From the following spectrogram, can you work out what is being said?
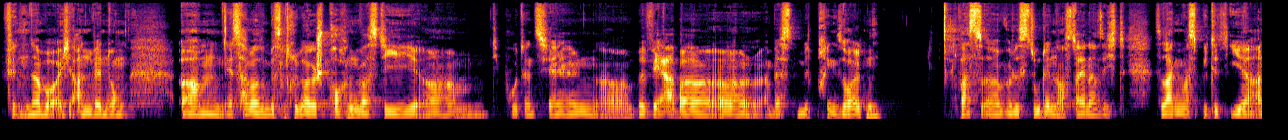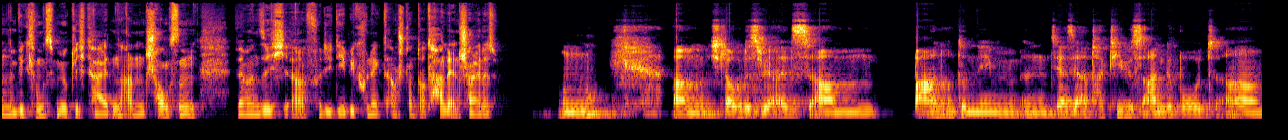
finden dann bei euch Anwendung. Ähm, jetzt haben wir so ein bisschen drüber gesprochen, was die, ähm, die potenziellen äh, Bewerber äh, am besten mitbringen sollten. Was äh, würdest du denn aus deiner Sicht sagen, was bietet ihr an Entwicklungsmöglichkeiten, an Chancen, wenn man sich äh, für die DB Connect am Standort Halle entscheidet? Mhm. Ähm, ich glaube, dass wir als ähm, Bahnunternehmen ein sehr, sehr attraktives Angebot äh,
